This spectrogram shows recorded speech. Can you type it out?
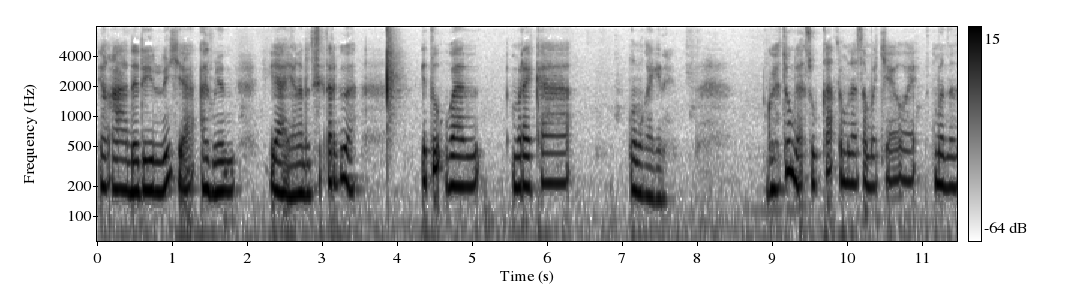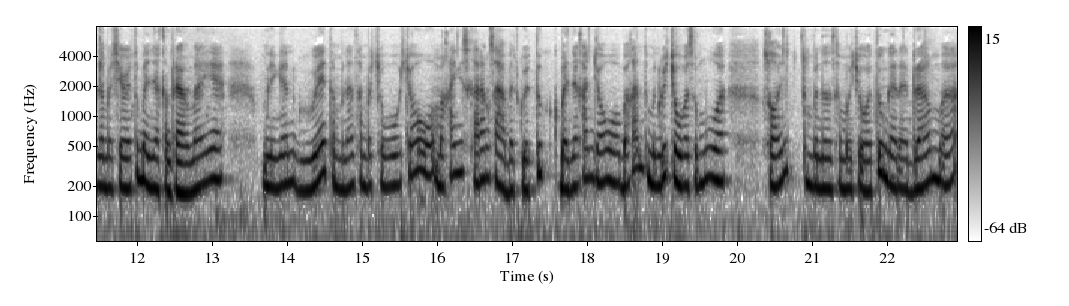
yang ada di Indonesia I mean ya yang ada di sekitar gue itu when mereka ngomong kayak gini gue tuh nggak suka temenan sama cewek temenan sama cewek tuh banyak dramanya mendingan gue temenan sama cowok-cowok. Makanya sekarang sahabat gue tuh kebanyakan cowok. Bahkan temen gue cowok semua. Soalnya temenan sama cowok tuh nggak ada drama.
